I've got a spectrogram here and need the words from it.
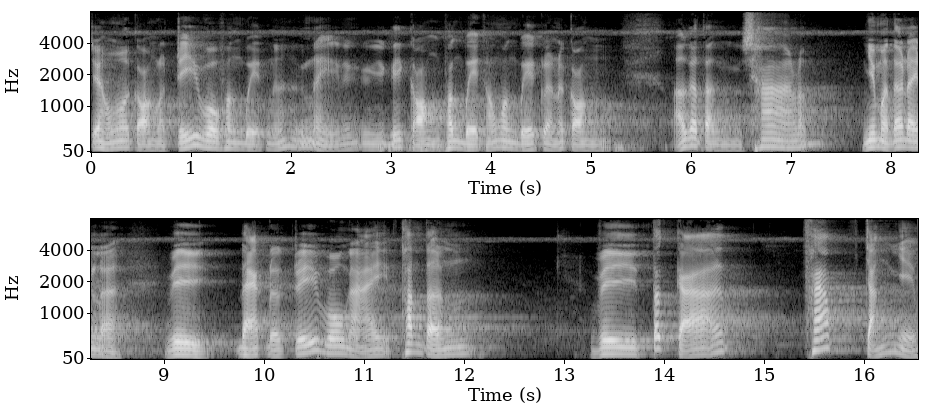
chứ không có còn là trí vô phân biệt nữa. Cái này, cái còn phân biệt, không phân biệt là nó còn ở cái tầng xa lắm. Nhưng mà tới đây là vì đạt được trí vô ngại, thanh tịnh, vì tất cả pháp chẳng nhiễm.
